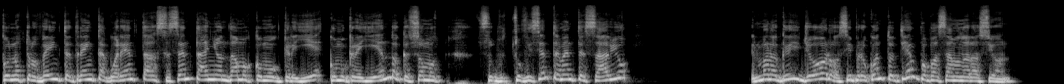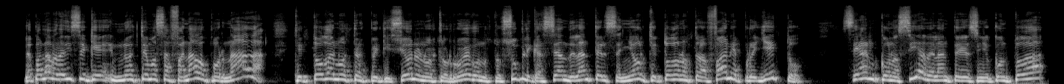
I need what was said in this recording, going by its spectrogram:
con nuestros 20, 30, 40, 60 años andamos como, como creyendo que somos suficientemente sabios. Hermano Cris, lloro, sí, pero ¿cuánto tiempo pasamos en oración? La palabra dice que no estemos afanados por nada, que todas nuestras peticiones, nuestros ruegos, nuestras súplicas sean delante del Señor, que todos nuestros afanes, proyectos, sean conocidas delante del Señor, con toda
